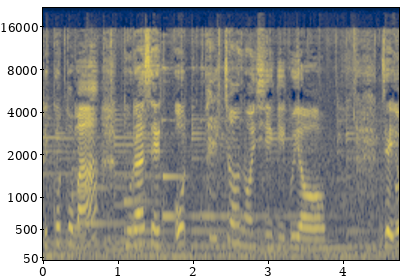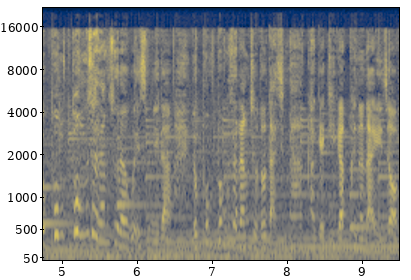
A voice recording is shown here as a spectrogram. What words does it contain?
리코토마 보라색 꽃 8,000원씩이고요. 이제 요 폼폼 사랑초라고 있습니다. 요 폼폼 사랑초도 나지막하게 키가 크는 아이죠.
